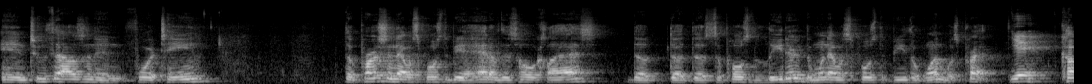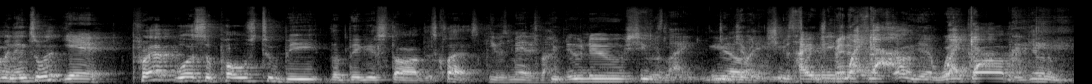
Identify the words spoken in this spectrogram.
in 2014, the person that was supposed to be ahead of this whole class the the the supposed leader, the one that was supposed to be the one, was Prep. Yeah, Coming into it, yeah. Prep was supposed to be the biggest star of this class. He was managed by New New. She was like, you know, like she was hyping him. benefits. Wake up! Oh yeah, wake, up, and giving him,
